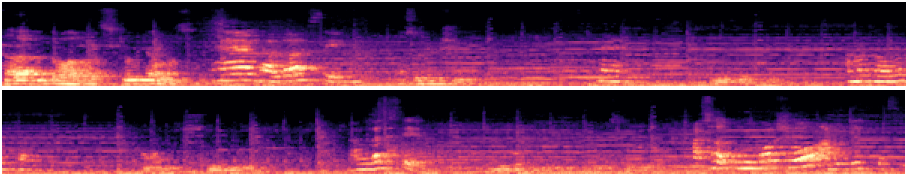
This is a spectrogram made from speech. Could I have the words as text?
হ্যাঁ আমি তো ভালো আছি। তুমি কেমন আছো? হ্যাঁ ভালো আছি। আচ্ছা কি হ্যাঁ। আমার ননদ ভাই ভালো লাগছে আচ্ছা তুমি বসো আমি দেখতেছি।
